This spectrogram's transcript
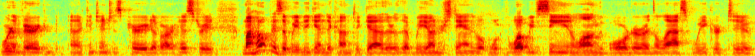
We're in a very uh, contentious period of our history. My hope is that we begin to come together, that we understand what what we've seen along the border in the last week or two.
